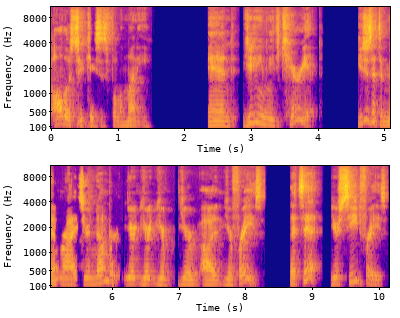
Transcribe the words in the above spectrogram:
all those suitcases full of money and you didn't even need to carry it. You just have to memorize your number, your your your your uh, your phrase. That's it. Your seed phrase.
